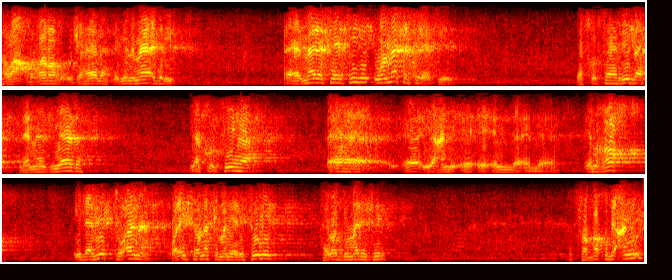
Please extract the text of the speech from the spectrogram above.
فهو عقد غرر وجهالة لأن ما أدري. ماذا سيأتيني ومتى سيأتيني يدخل فيها الربا لأنها زيادة. يدخل فيها يعني الغصب. إذا مت أنا وليس هناك من يرثني هيودوا مالي فين؟ تصدقوا بي عني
